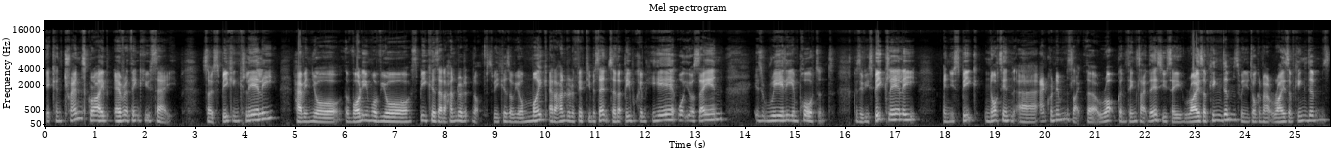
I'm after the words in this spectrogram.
it can transcribe everything you say. So speaking clearly, having your the volume of your speakers at 100 not speakers of your mic at 150% so that people can hear what you're saying is really important because if you speak clearly and you speak not in uh, acronyms like the rock and things like this, you say Rise of Kingdoms when you're talking about Rise of Kingdoms,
